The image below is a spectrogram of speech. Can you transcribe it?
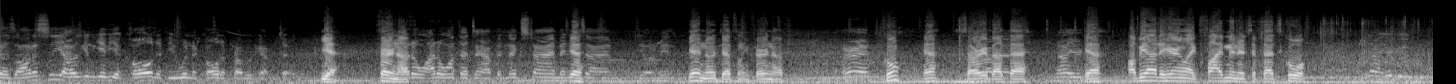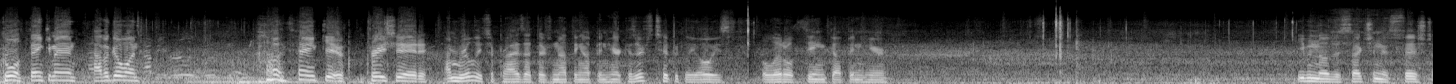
Because honestly, I was gonna give you a call, and if you wouldn't have called, it probably would have gotten towed. Yeah, fair And I enough. don't. I don't want that to happen next time. Yeah. Anytime. You know what I mean? Yeah, no, definitely, fair enough. All right. Cool. Yeah, sorry about that. No, you're good. Yeah, good. I'll be out of here in like five minutes if that's cool. No, you're good. Cool. Thank you, man. Have a good one. Happy early birthday. Oh, thank you. Appreciate it. I'm really surprised that there's nothing up in here because there's typically always a little dink up in here. Even though this section is fished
